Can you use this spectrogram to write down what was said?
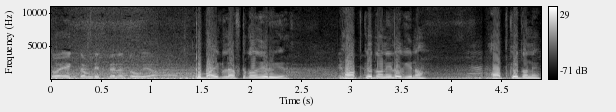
तो एकदम डिस्बैलेंस हो गया। तो बाइक लेफ़्ट को गिरी है? आपके तो नहीं लगी ना? आपके तो नहीं?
